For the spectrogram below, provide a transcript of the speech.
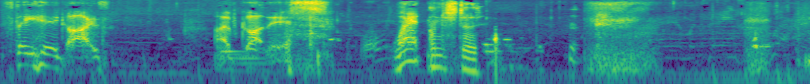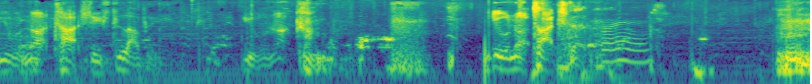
Stay here, guys. I've got this. What? Understood. You will not touch these lovely. You will not come. You will not touch them. Cringe. Hmm.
